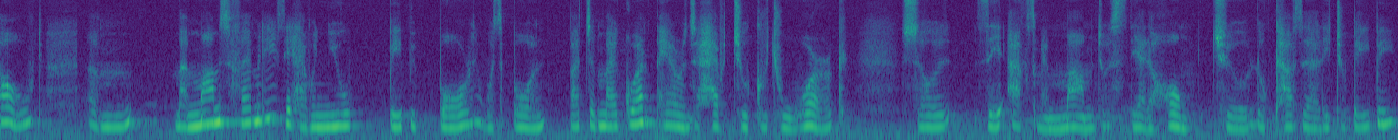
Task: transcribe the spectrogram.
old, um, my mom's family, they have a new baby born, was born, but my grandparents have to go to work. So they asked my mom to stay at home to look after the little baby.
